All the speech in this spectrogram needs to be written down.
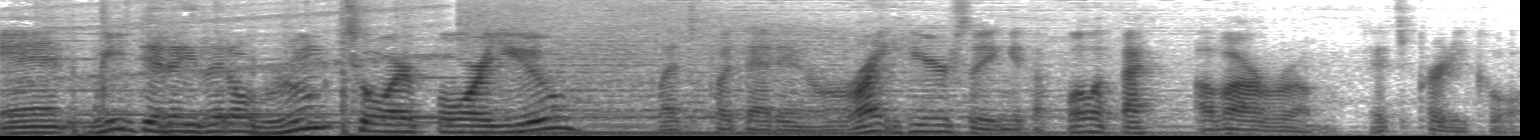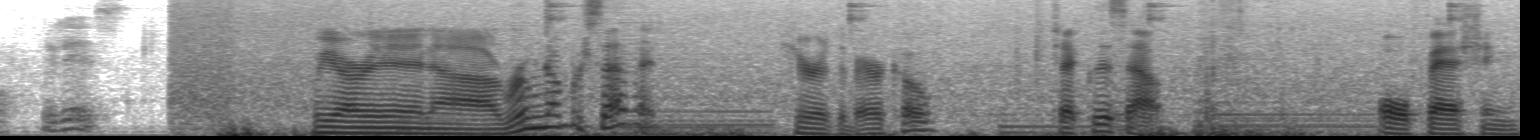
And we did a little room tour for you. Let's put that in right here so you can get the full effect of our room. It's pretty cool. It is. We are in uh, room number seven here at the Bear Cove. Check this out. Old fashioned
